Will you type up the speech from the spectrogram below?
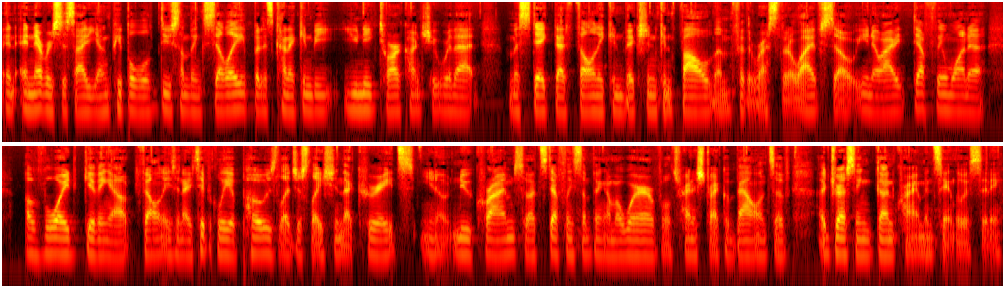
in, in, every society, young people will do something silly, but it's kind of can be unique to our country where that mistake, that felony conviction can follow them for the rest of their life. So, you know, I definitely want to avoid giving out felonies, and I typically oppose legislation that creates you know new crimes. So that's definitely something I'm aware of. We're trying to strike a balance of addressing gun crime in St. Louis City.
